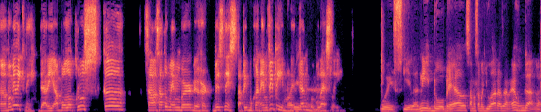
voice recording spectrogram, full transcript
eh, pemilik nih dari Apollo Crews ke salah satu member The Hurt Business tapi bukan MVP melainkan Iya. Bobby Leslie. Wis gila. Nih duo BL sama-sama juara sekarang. Eh enggak, enggak.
